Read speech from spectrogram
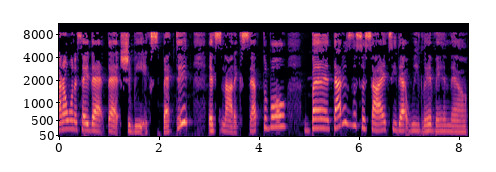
I don't want to say that that should be expected. It's not acceptable, but that is the society that we live in now.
